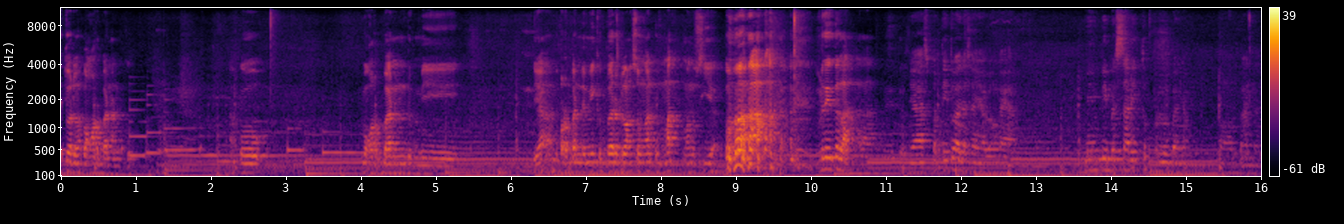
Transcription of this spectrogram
Itu adalah pengorbananku. Aku mengorban demi ya mengorban demi keberlangsungan umat manusia seperti itulah. Seperti itu. ya seperti itu ada saya bang kayak mimpi besar itu perlu banyak pengorbanan.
